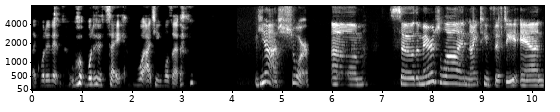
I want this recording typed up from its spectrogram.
Like what did it what did it say? What actually was it? yeah, sure. Um so, the marriage law in 1950, and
